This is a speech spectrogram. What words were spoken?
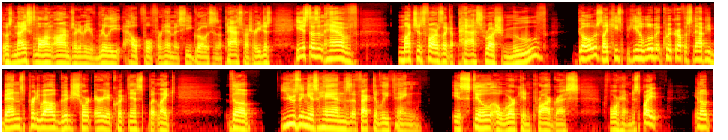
those nice long arms are going to be really helpful for him as he grows as a pass rusher. He just he just doesn't have much as far as like a pass rush move goes. Like he's he's a little bit quicker off the snap. He bends pretty well, good short area quickness, but like the using his hands effectively thing is still a work in progress for him. Despite, you know,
